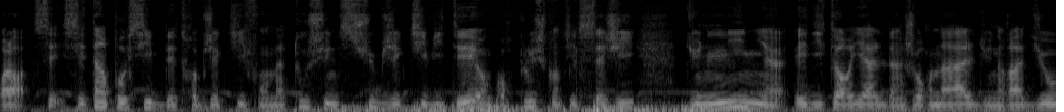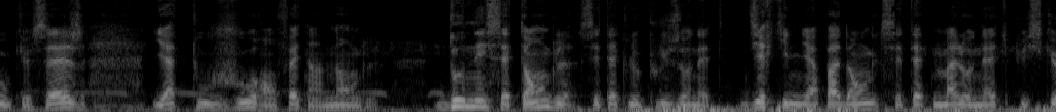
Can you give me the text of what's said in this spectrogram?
Voilà, c'est impossible d'être objectif. On a tous une subjectivité, encore plus quand il s'agit d'une ligne éditoriale d'un journal, d'une radio ou que sais-je. Il y a toujours en fait un angle. Donner cet angle, c'est être le plus honnête. Dire qu'il n'y a pas d'angle, c'est être malhonnête puisque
